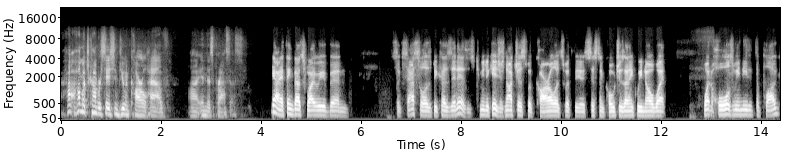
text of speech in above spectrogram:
how, how much conversation do you and Carl have uh, in this process? Yeah, I think that's why we've been successful is because it is it's communication. It's not just with Carl; it's with the assistant coaches. I think we know what what holes we needed to plug.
